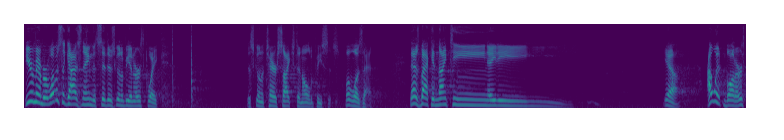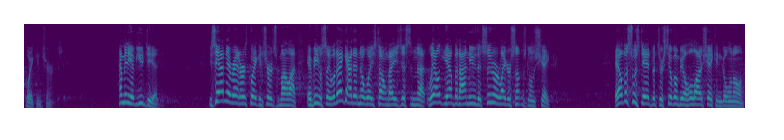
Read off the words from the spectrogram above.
Do you remember what was the guy's name that said there's going to be an earthquake that's going to tear Sikeston all to pieces? What was that? That was back in 1980. Yeah. I went and bought earthquake insurance. How many of you did? You see, I never had earthquake insurance in my life. And people say, well, that guy doesn't know what he's talking about. He's just a nut. Well, yeah, but I knew that sooner or later something's going to shake. Elvis was dead, but there's still going to be a whole lot of shaking going on.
